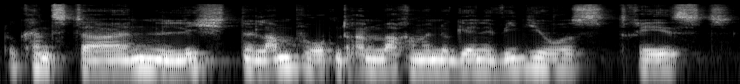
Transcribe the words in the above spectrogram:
Du kannst da ein Licht, eine Lampe oben dran machen, wenn du gerne Videos drehst.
